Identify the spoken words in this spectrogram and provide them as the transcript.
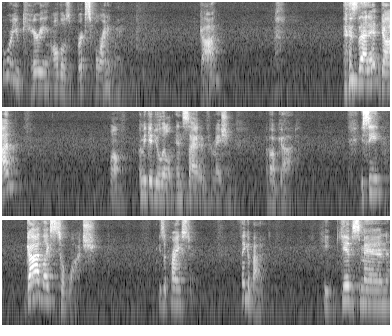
who are you carrying all those bricks for anyway? God? Is that it, God? Well, let me give you a little inside information about God. You see, God likes to watch. He's a prankster. Think about it. He gives man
